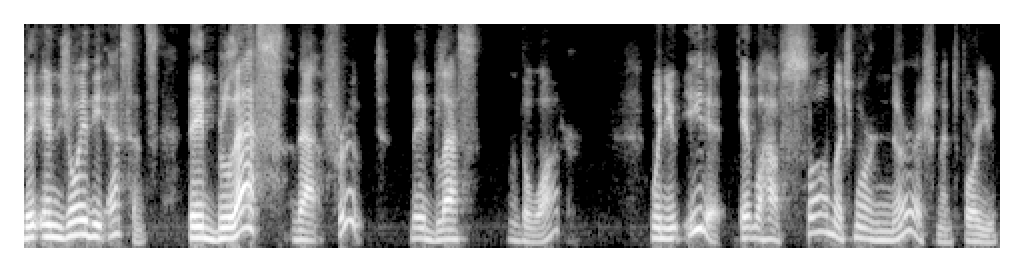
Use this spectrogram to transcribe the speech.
They enjoy the essence. They bless that fruit they bless the water. When you eat it it will have so much more nourishment for you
